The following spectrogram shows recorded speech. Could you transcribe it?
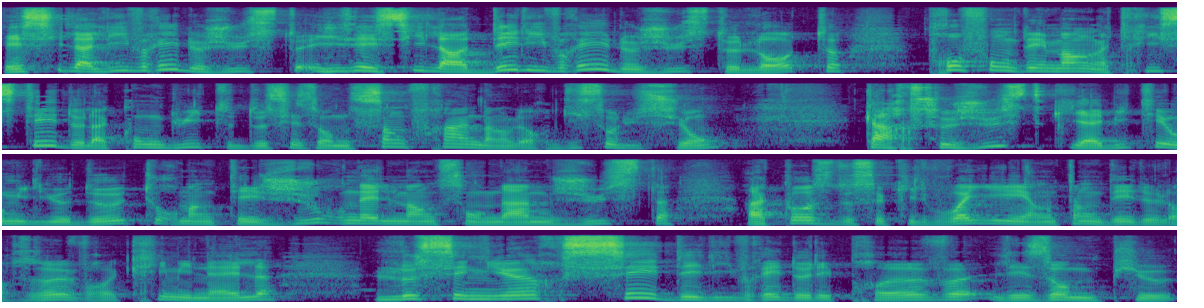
et s'il a livré le juste, et s'il a délivré le juste Lot, profondément attristé de la conduite de ces hommes sans frein dans leur dissolution, car ce juste qui habitait au milieu d'eux tourmentait journellement son âme juste à cause de ce qu'il voyait et entendait de leurs œuvres criminelles, le Seigneur sait délivrer de l'épreuve les hommes pieux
